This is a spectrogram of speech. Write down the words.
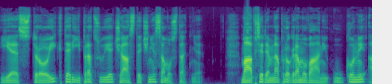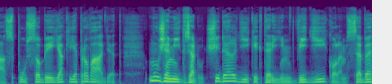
je stroj, který pracuje částečně samostatně. Má předem naprogramovány úkony a způsoby, jak je provádět. Může mít řadu čidel, díky kterým vidí kolem sebe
